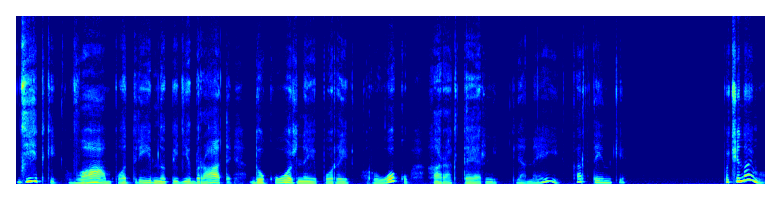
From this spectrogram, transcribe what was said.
Дітки, вам потрібно підібрати до кожної пори року характерні для неї картинки. Починаємо.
